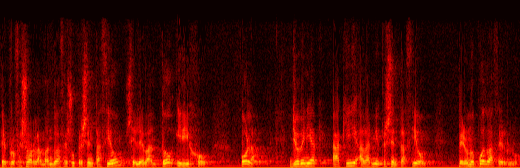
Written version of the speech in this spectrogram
el profesor la mandó a hacer su presentación, se levantó y dijo, hola, yo venía aquí a dar mi presentación, pero no puedo hacerlo,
